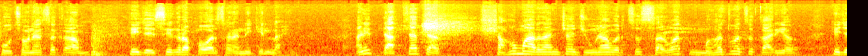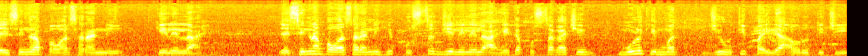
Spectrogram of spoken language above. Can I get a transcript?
पोहोचवण्याचं काम हे जयसिंगराव पवार सरांनी केलं आहे. आणि त्यातल्या त्यात शाहू महाराजांच्या जीवनावरचं सर्वात महत्त्वाचं कार्य हे जयसिंगराव पवार सरांनी केलेलं आहे. जयसिंगराम पवार सरांनी हे पुस्तक जे लिहिलेलं आहे त्या पुस्तकाची मूळ किंमत जी होती पहिल्या आवृत्तीची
